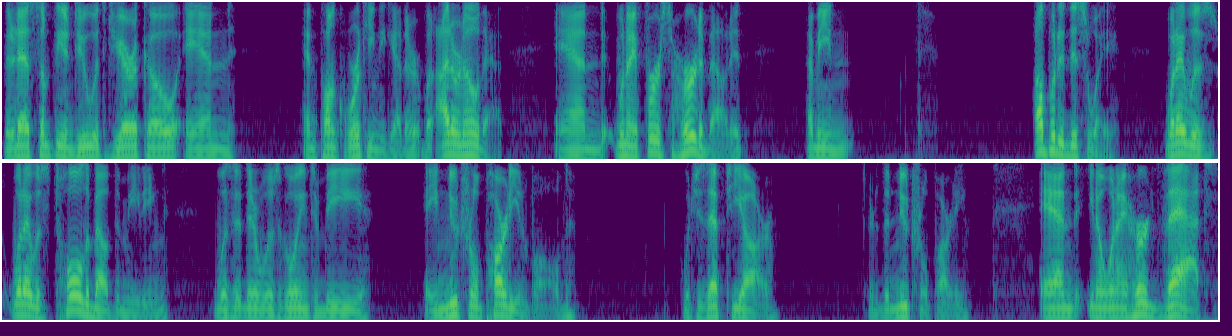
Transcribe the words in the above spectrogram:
that it has something to do with Jericho and and Punk working together, but I don't know that. And when I first heard about it, I mean, I'll put it this way: what I was what I was told about the meeting was that there was going to be a neutral party involved, which is FTR, or the neutral party. And you know, when I heard that,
